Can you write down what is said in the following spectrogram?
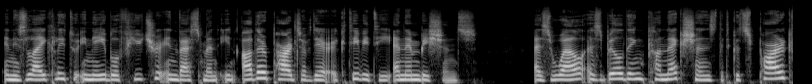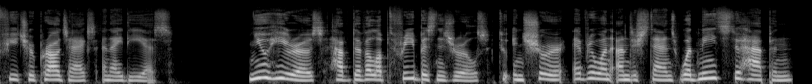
and is likely to enable future investment in other parts of their activity and ambitions, as well as building connections that could spark future projects and ideas. New Heroes have developed free business rules to ensure everyone understands what needs to happen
